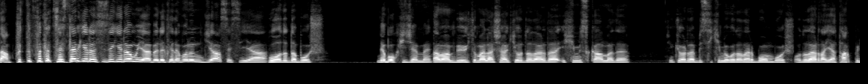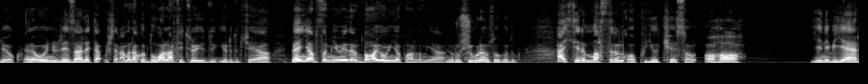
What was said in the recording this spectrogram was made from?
Lan fıtı fıtı sesler geliyor. Size geliyor mu ya böyle telefonun cihaz sesi ya? Bu oda da boş. Ne bok yiyeceğim ben? Tamam büyük ihtimal aşağıki odalarda işimiz kalmadı. Çünkü orada bir sikim yok odalar bomboş. Odalarda yatak bile yok. Yani oyunu rezalet yapmışlar. Amına koyayım duvarlar titriyor yürü- yürüdükçe ya. Ben yapsam yemin ederim daha iyi oyun yapardım ya. Ruşu buraya mı sokuyorduk? Hay senin master'ın. Kapıyı kesem. Aha. Yeni bir yer.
